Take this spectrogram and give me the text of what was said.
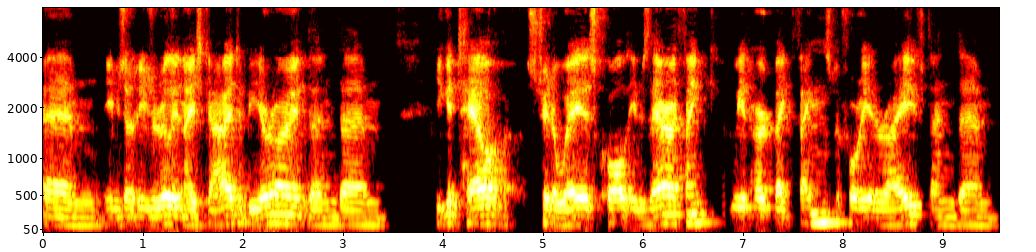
um, he was a, he was a really nice guy to be around, and um, you could tell straight away his quality was there. I think we had heard big things before he had arrived, and um,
